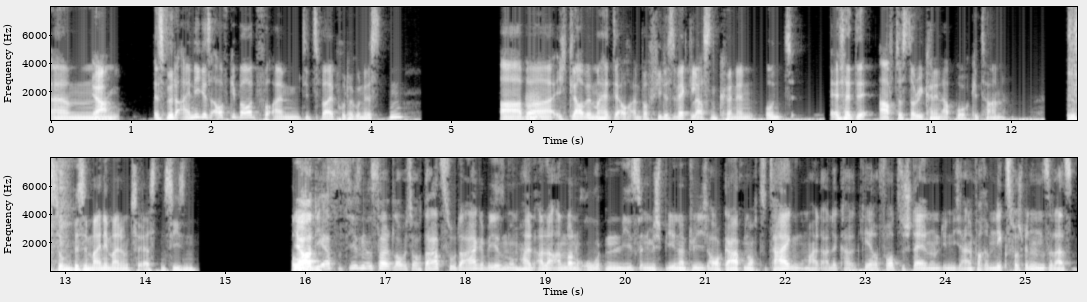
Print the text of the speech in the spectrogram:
Ähm, Ja. Es wird einiges aufgebaut, vor allem die zwei Protagonisten. Aber Mhm. ich glaube, man hätte auch einfach vieles weglassen können und es hätte After Story keinen Abbruch getan. Das ist so ein bisschen meine Meinung zur ersten Season. Ja, Und- die erste Season ist halt, glaube ich, auch dazu da gewesen, um halt alle anderen Routen, die es in dem Spiel natürlich auch gab, noch zu zeigen, um halt alle Charaktere vorzustellen und die nicht einfach im Nix verschwinden zu lassen.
